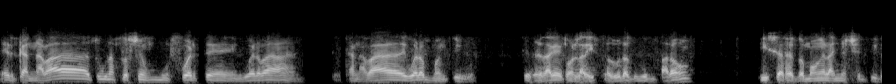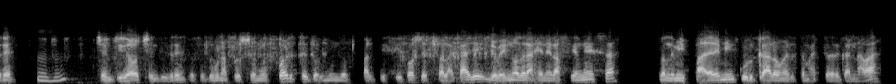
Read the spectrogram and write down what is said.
el carnaval tuvo una explosión muy fuerte en Huelva, el carnaval de Huelva es muy antiguo Es verdad que con la dictadura tuvo un parón y se retomó en el año 83, 82, 83. Entonces tuvo una fusión muy fuerte, todo el mundo participó, se echó a la calle. Yo vengo de la generación esa donde mis padres me inculcaron el tema este del carnaval.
